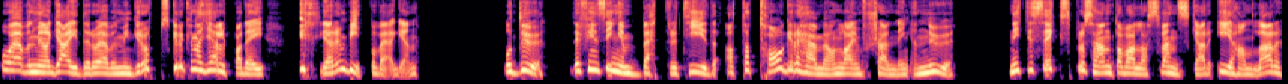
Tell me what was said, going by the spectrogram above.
och även mina guider och även min grupp skulle kunna hjälpa dig ytterligare en bit på vägen. Och du, finns ingen bättre tid att ta tag i det här med onlineförsäljning än nu. 96 procent av alla svenskar e-handlar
